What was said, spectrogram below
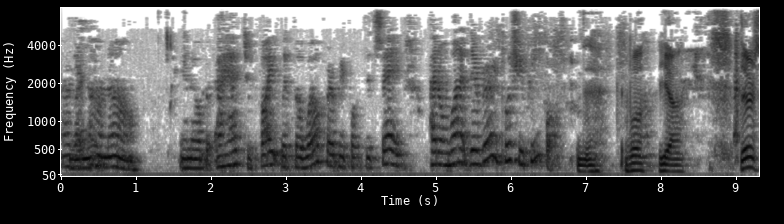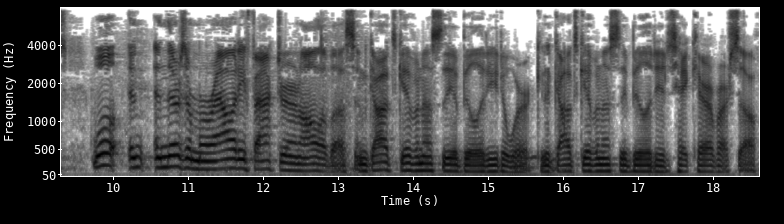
I was like, oh no. You know, but I had to fight with the welfare people to say, I don't want it. They're very pushy people. Yeah. Well, yeah. There's Well, and, and there's a morality factor in all of us, and God's given us the ability to work. God's given us the ability to take care of ourselves,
